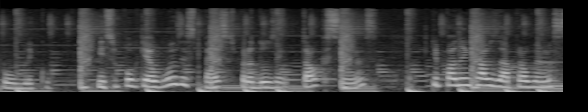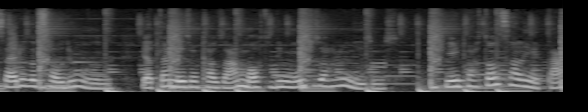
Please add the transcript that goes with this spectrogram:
público. Isso porque algumas espécies produzem toxinas que podem causar problemas sérios à saúde humana, e até mesmo causar a morte de muitos organismos. E é importante salientar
